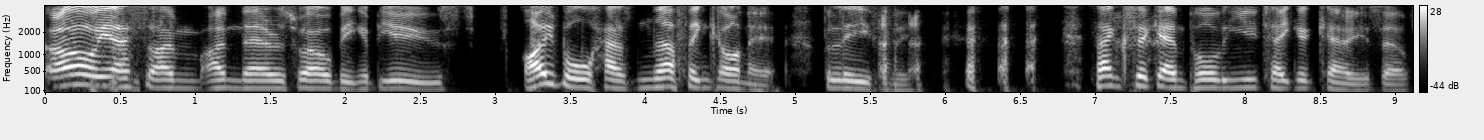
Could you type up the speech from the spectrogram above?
Oh yes, I'm I'm there as well, being abused. Eyeball has nothing on it, believe me. Thanks again, Paul, and you take good care of yourself.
